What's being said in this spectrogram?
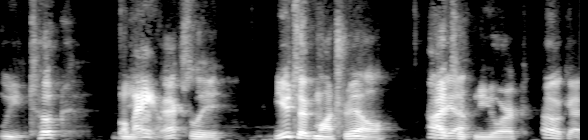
we took. Oh. Actually, you took Montreal. Oh, I yeah. took New York. Okay.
